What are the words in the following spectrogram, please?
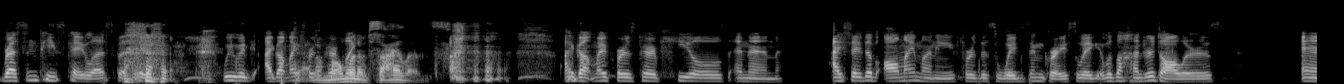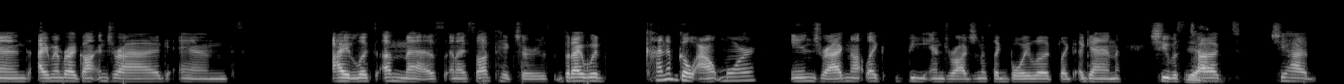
rest in peace Payless, but hey, we would, I got my God, first a pair of moment like, of silence. I got my first pair of heels and then I saved up all my money for this Wigs and Grace wig. It was a hundred dollars. And I remember I got in drag and I looked a mess and I saw pictures, but I would kind of go out more in drag, not like the androgynous like boy look. Like again, she was Yeah. tucked. She had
